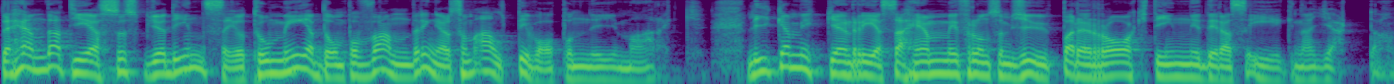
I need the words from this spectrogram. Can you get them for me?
Det hände att Jesus bjöd in sig och tog med dem på vandringar som alltid var på ny mark. Lika mycket en resa hemifrån som djupare rakt in i deras egna hjärtan.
